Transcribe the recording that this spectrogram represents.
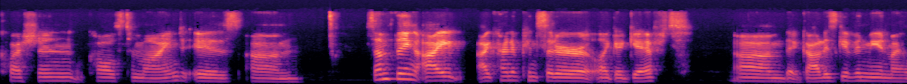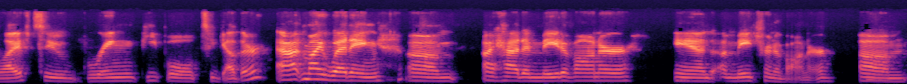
question calls to mind is um something I I kind of consider like a gift um that God has given me in my life to bring people together. At my wedding, um I had a maid of honor and a matron of honor. Mhm. Um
